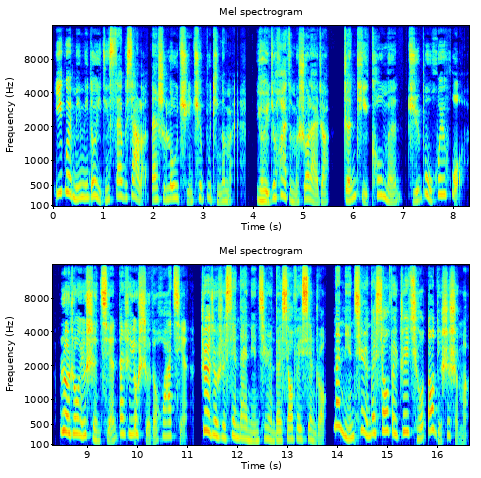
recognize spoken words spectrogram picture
衣柜明明都已经塞不下了，但是搂群却不停的买。有一句话怎么说来着？整体抠门，局部挥霍，热衷于省钱，但是又舍得花钱，这就是现代年轻人的消费现状。那年轻人的消费追求到底是什么？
